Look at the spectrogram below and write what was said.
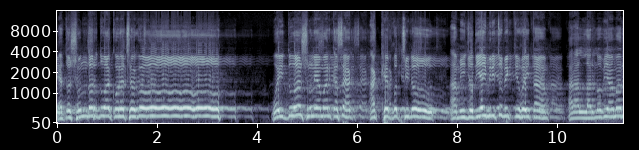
এত সুন্দর দোয়া করেছে গো। ওই দোয়া শুনে আমার কাছে আক্ষেপ হচ্ছিল। আমি যদি এই মৃত ব্যক্তি হইতাম, আর আল্লাহর নবী আমার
